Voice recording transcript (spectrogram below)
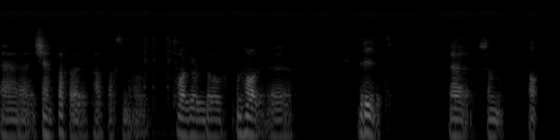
eh, kämpa för pallplatsen och ta guld och hon har eh, drivet eh, som ja,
